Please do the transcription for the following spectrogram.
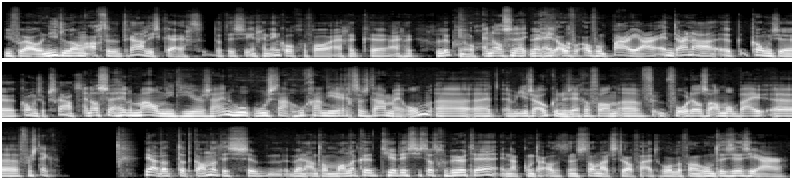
die vrouwen niet lang achter de tralies krijgt. Dat is in geen enkel geval eigenlijk, uh, eigenlijk gelukt nog. En als ze, Dan heb je het over, over een paar jaar en daarna komen, ze, komen ze op straat. En als ze helemaal niet hier zijn, hoe, hoe, sta, hoe gaan die rechters daarmee om? Het, je zou ook kunnen zeggen van veroordeel ze allemaal bij verstek. Ja, dat, dat kan. Dat is bij een aantal mannelijke jihadisten is dat gebeurd. Hè? En dan komt daar altijd een standaardstraf uitrollen van rond de zes jaar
